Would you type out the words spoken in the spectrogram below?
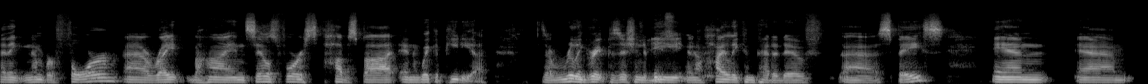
I think, number four, uh, right behind Salesforce, HubSpot, and Wikipedia it's a really great position to be in a highly competitive uh, space. And um,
